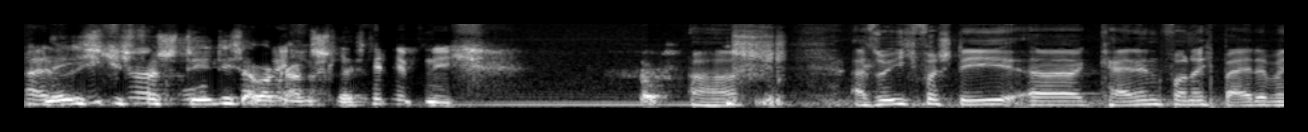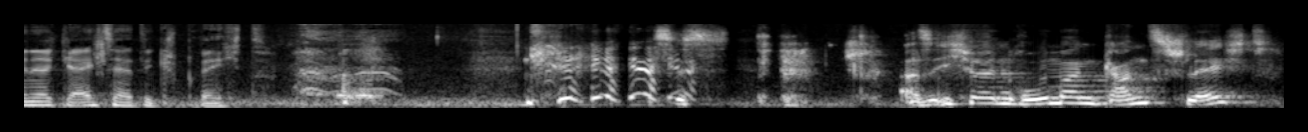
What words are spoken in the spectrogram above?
Also Nee, ich- ich höre versteh gut, dich aber ich ganz verstehe schlecht. Philipp nicht. Aha. Also ich verstehe äh, keinen von euch beide, wenn ihr gleichzeitig sprecht. Ist, also ich höre den Roman ganz schlecht,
